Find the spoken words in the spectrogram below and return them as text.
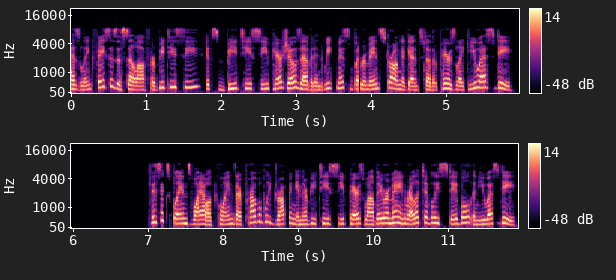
As Link faces a sell-off for BTC, its BTC pair shows evident weakness but remains strong against other pairs like USD. This explains why altcoins are probably dropping in their BTC pairs while they remain relatively stable in USD.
